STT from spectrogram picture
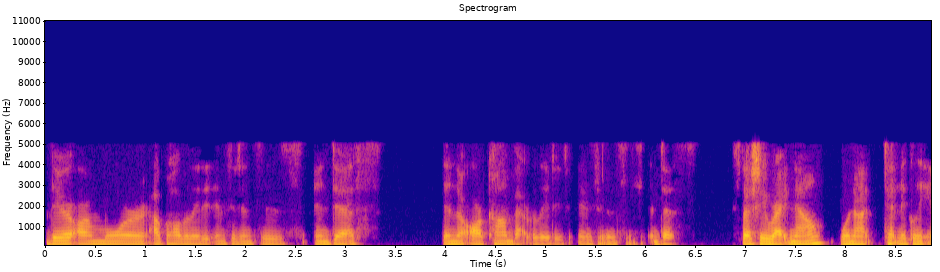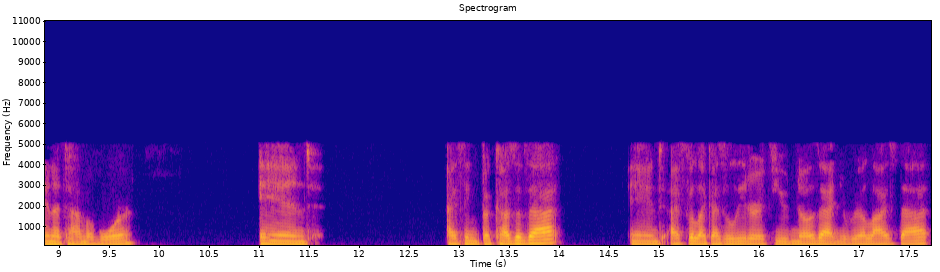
there are more alcohol related incidences and deaths than there are combat related incidences and deaths. Especially right now, we're not technically in a time of war. And I think because of that, and I feel like as a leader, if you know that and you realize that,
